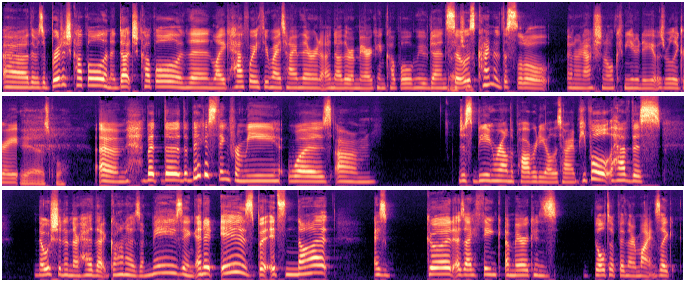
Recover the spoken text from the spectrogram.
uh, there was a British couple and a Dutch couple, and then like halfway through my time there, another American couple moved in. So it was kind of this little international community. It was really great. yeah, that's cool. Um, but the the biggest thing for me was um, just being around the poverty all the time. People have this notion in their head that Ghana is amazing, and it is, but it's not as good as I think Americans built up in their minds. Like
